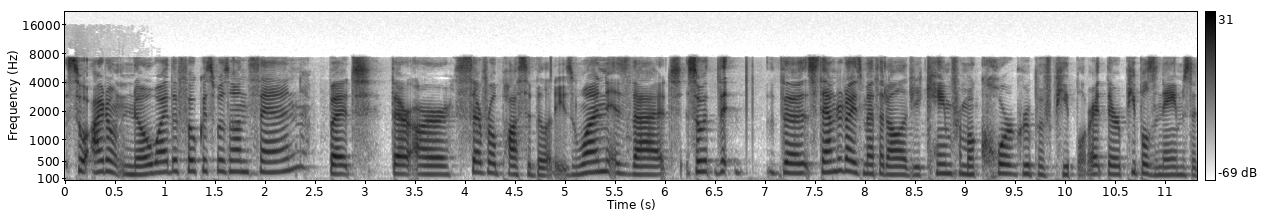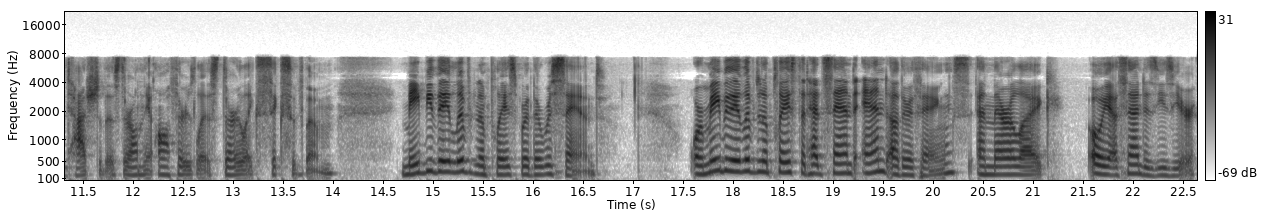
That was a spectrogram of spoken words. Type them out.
So I don't know why the focus was on sand, but there are several possibilities. One is that so the, the, standardized methodology came from a core group of people, right? There are people's names attached to this. They're on the authors list. There are like six of them. Maybe they lived in a place where there was sand. Or maybe they lived in a place that had sand and other things, and they're like, oh yeah, sand is easier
